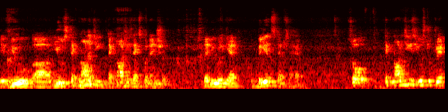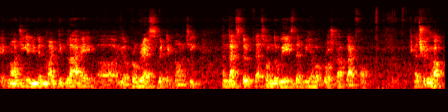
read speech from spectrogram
if you uh, use technology, technology is exponential, then you will get a billion steps ahead. So technology is used to create technology, and you can multiply uh, your progress with technology, and that's the that's one of the ways that we have approached our platform. I'll show you how.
